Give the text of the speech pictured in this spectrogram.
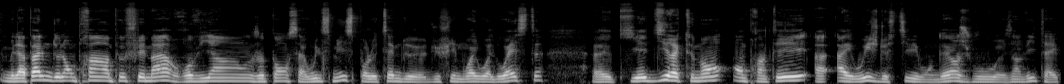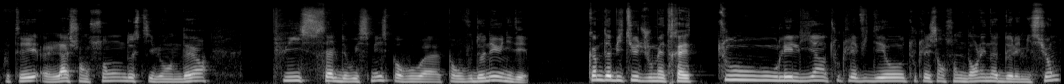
Mais la palme de l'emprunt un peu flemmard revient, je pense, à Will Smith pour le thème du film Wild Wild West, euh, qui est directement emprunté à I Wish de Stevie Wonder. Je vous invite à écouter la chanson de Stevie Wonder, puis celle de Will Smith pour vous, euh, pour vous donner une idée. Comme d'habitude, je vous mettrai tous les liens, toutes les vidéos, toutes les chansons dans les notes de l'émission.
